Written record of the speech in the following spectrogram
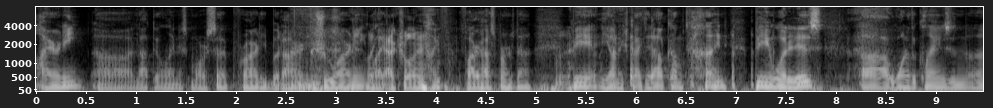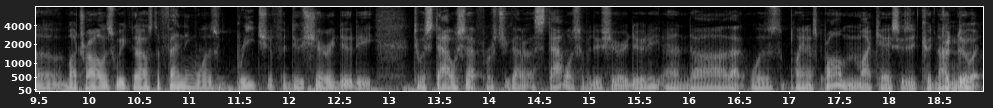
Irony, uh, not the Alanis Morissette variety, but irony, true irony, Like actual irony? like Firehouse burns down. Being the unexpected outcome kind, being what it is. Uh, one of the claims in uh, my trial this week that I was defending was breach of fiduciary duty. To establish that, first you got to establish a fiduciary duty, and uh, that was the plaintiff's problem. In my case, is he could not Couldn't do do it.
